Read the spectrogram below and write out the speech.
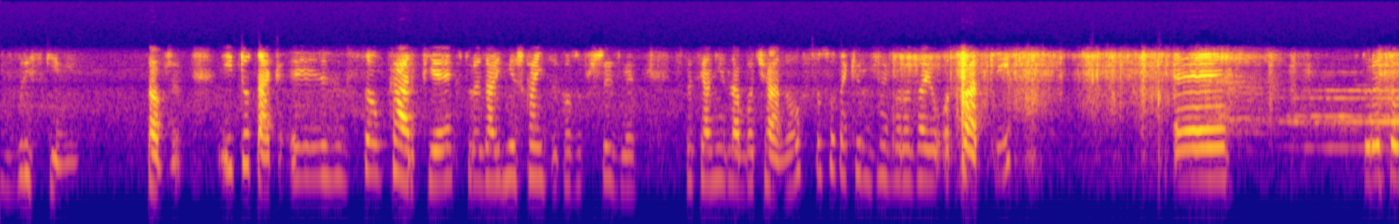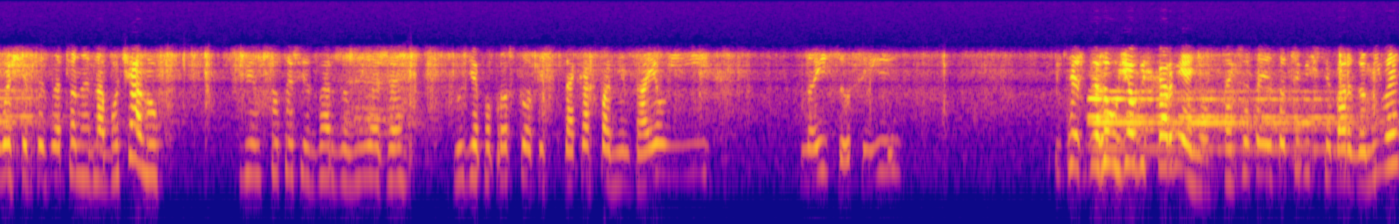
z bliskimi. Dobrze. I tu tak, y, są karpie, które dali mieszkańcy Kozówszczyzny specjalnie dla bocianów. To są takie różnego rodzaju odpadki, e, które są właśnie przeznaczone dla bocianów, więc to też jest bardzo miłe, że ludzie po prostu o tych ptakach pamiętają i no i cóż, i, i też biorą udział w ich karmieniu. Także to jest oczywiście bardzo miłe.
